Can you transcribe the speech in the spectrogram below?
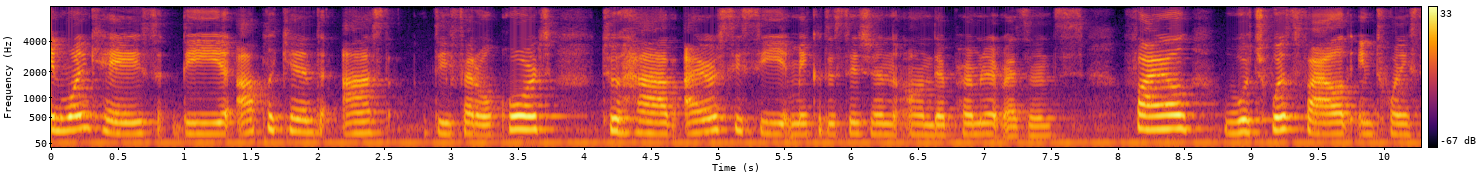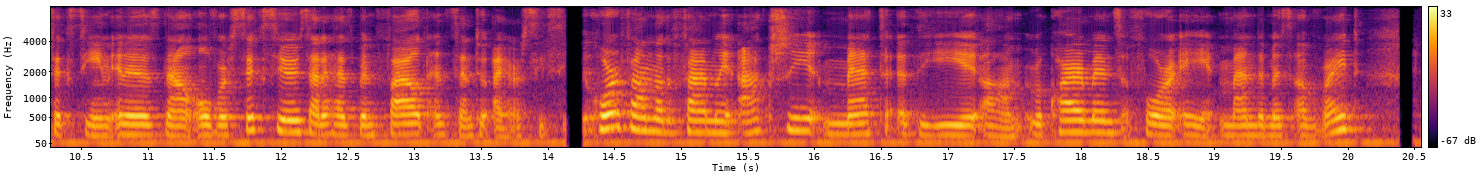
In one case, the applicant asked the federal court to have IRCC make a decision on their permanent residence file, which was filed in 2016 and it is now over six years that it has been filed and sent to IRCC. The court found that the family actually met the um, requirements for a mandamus of right,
